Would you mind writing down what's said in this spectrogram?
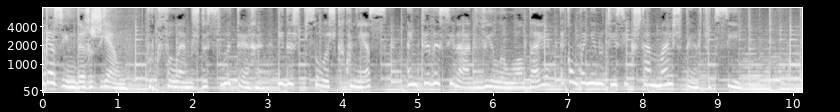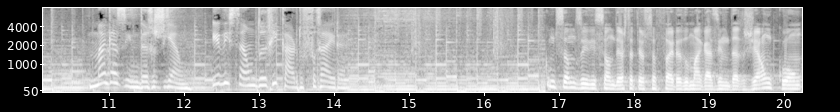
Magazine da Região. Porque falamos da sua terra e das pessoas que conhece, em cada cidade, vila ou aldeia, acompanhe a notícia que está mais perto de si. Magazine da Região. Edição de Ricardo Ferreira. Começamos a edição desta terça-feira do Magazine da Região com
